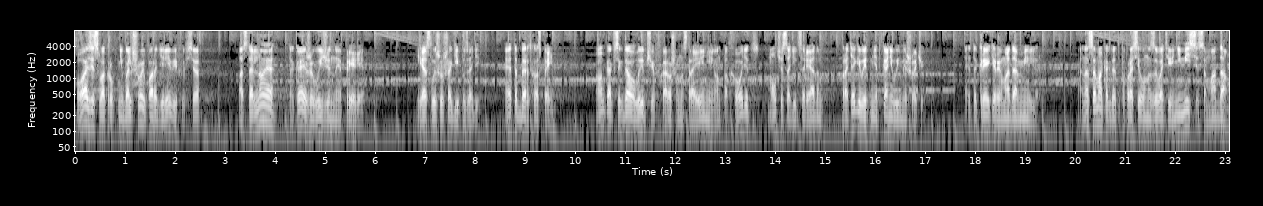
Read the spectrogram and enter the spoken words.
Оазис вокруг небольшой, пара деревьев и все. Остальное — такая же выжженная прерия. Я слышу шаги позади. Это Берт Хоспейн. Он, как всегда, улыбчив, в хорошем настроении. Он подходит, молча садится рядом, протягивает мне тканевый мешочек. Это крекеры мадам Миллер. Она сама когда-то попросила называть ее не миссис, а мадам.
